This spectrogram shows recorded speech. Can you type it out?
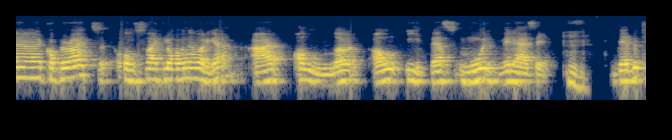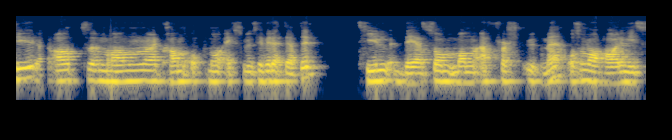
Uh, copyright, åndsverkloven i Norge, er alle, all IPs mor, vil jeg si. Mm. Det betyr at man kan oppnå eksklusive rettigheter til det som man er først ute med, og som har en viss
